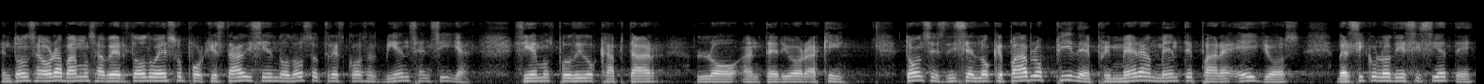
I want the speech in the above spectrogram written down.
Entonces ahora vamos a ver todo eso porque está diciendo dos o tres cosas bien sencillas, si hemos podido captar lo anterior aquí. Entonces dice, lo que Pablo pide primeramente para ellos, versículo 17,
